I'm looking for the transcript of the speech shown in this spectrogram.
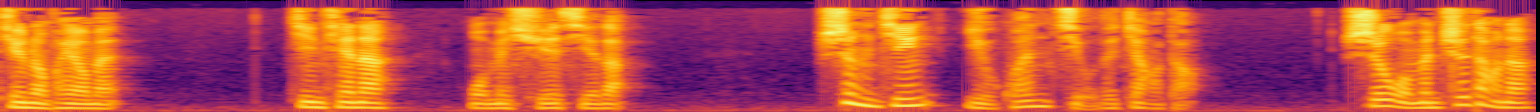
听众朋友们，今天呢，我们学习了圣经有关酒的教导，使我们知道呢，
